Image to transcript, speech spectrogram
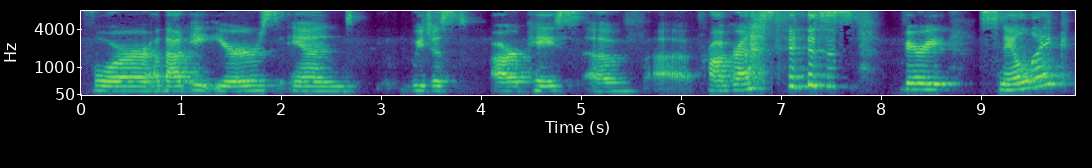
for about eight years. And we just, our pace of uh, progress is very snail like.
